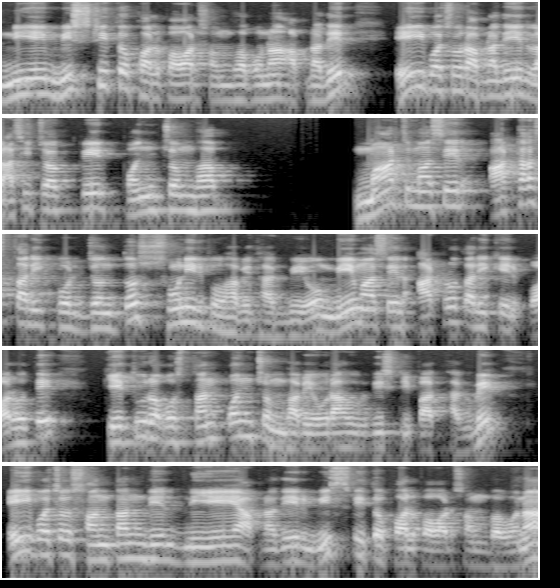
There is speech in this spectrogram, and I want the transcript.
নিয়ে মিশ্রিত ফল পাওয়ার সম্ভাবনা আপনাদের এই বছর আপনাদের রাশিচক্রের পঞ্চম ভাব মার্চ মাসের আঠাশ তারিখ পর্যন্ত শনির প্রভাবে থাকবে ও মে মাসের আঠারো তারিখের পর হতে কেতুর অবস্থান পঞ্চম ভাবে ও রাহুর দৃষ্টিপাত থাকবে। এই বছর সন্তানদের নিয়ে আপনাদের মিশ্রিত ফল পাওয়ার সম্ভাবনা।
